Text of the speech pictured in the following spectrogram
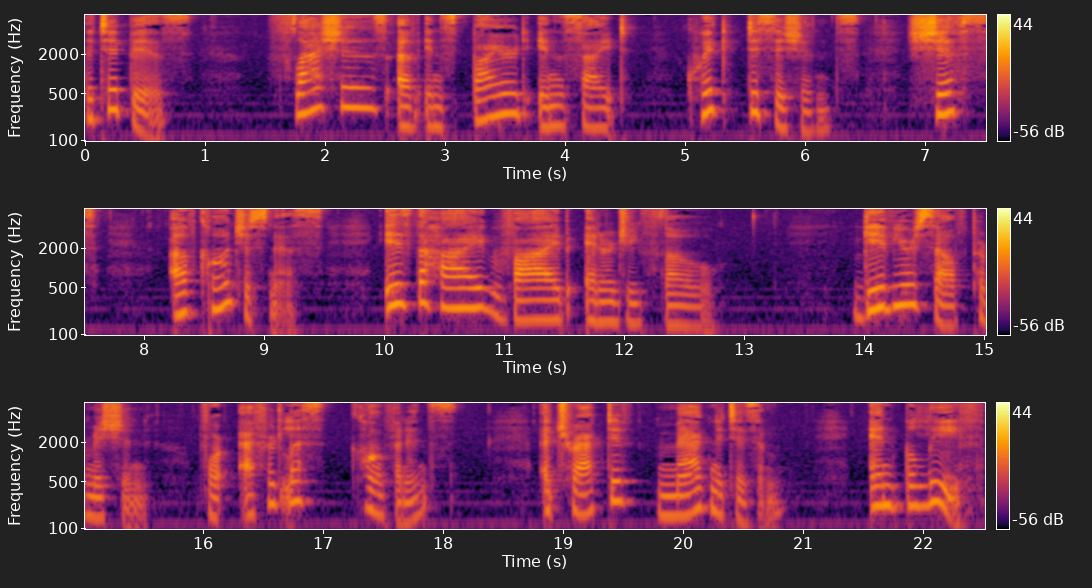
The tip is flashes of inspired insight, quick decisions, shifts of consciousness is the high vibe energy flow. Give yourself permission for effortless confidence, attractive magnetism, and belief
